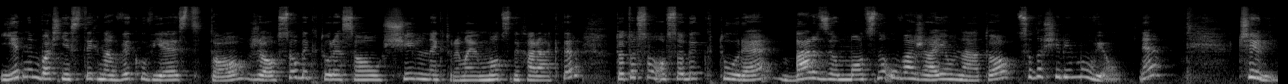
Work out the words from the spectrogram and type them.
Jednym właśnie z tych nawyków jest to, że osoby, które są silne, które mają mocny charakter, to to są osoby, które bardzo mocno uważają na to, co do siebie mówią, nie? Czyli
